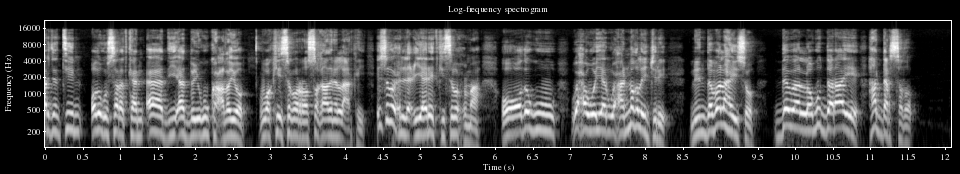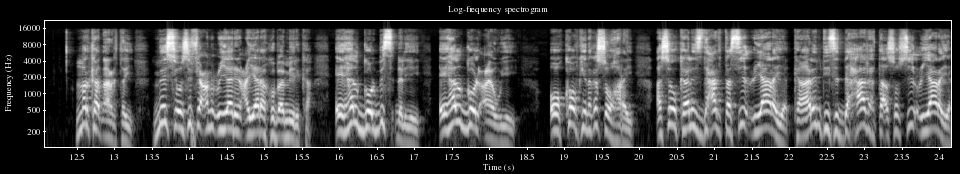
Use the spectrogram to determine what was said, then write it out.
argentin odagu sanadkan aad iyo aad bay ugu kacdayo. Waa kii isagoo rooso qaadan la arkay. Isagoo xilli ciyaareedkiisaba xumaa. Oo odagu waxa weeyaan waxaan maqli jiray nin daba la hayso daba loogu daraaye ha darsado. Markaad aragtay messi oon si fiican u ciyaarin cayaaraha kooba america ee hal gool bis dhaliyey ee hal gool caawiyey oo koobkiina ka soo haray asagoo kaalin saddexaad xataa sii ciyaaraya kaalintii saddexaad xataa asoo sii ciyaaraya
